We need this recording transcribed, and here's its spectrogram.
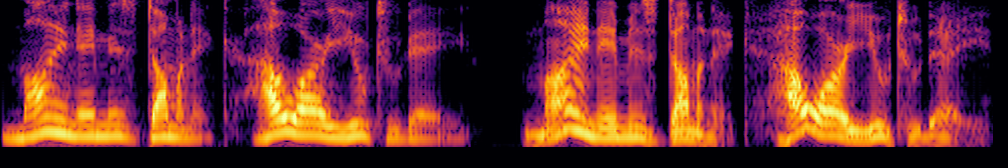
My name is Dominic. How are you today? My name is Dominic. How are you today?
